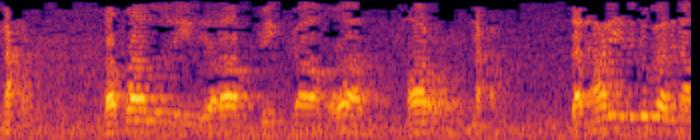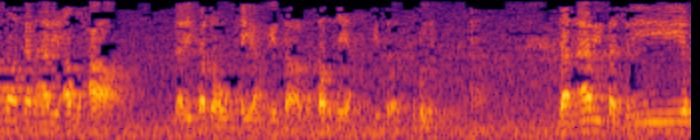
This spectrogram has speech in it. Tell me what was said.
Nahar. Tafalli rabbika wadhar nahar. Dan hari itu juga dinamakan hari Adha daripada udhiyah kita, tadhiyah kita sebelum. Dan hari tasrif,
